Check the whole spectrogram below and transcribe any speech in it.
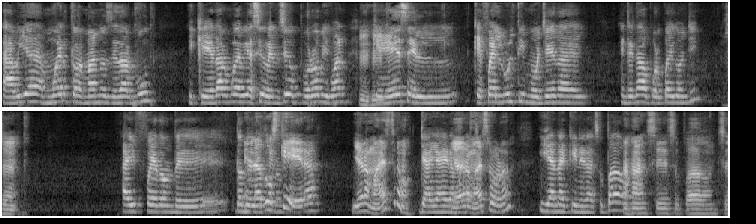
había muerto a manos de Darth Maul y que Darth Maul había sido vencido por Obi-Wan, que es el que fue el último Jedi entrenado por Qui-Gon Jinn. sí. Ahí fue donde donde ¿En la dijeron- 2 qué era? ¿Ya era maestro? Ya ya era, ya era maestro. ¿verdad? y Anakin era su padre. Ajá, sí, su Padawan, sí.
